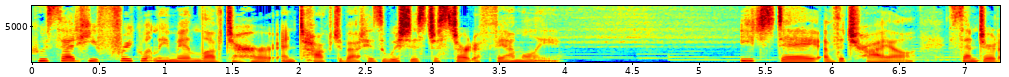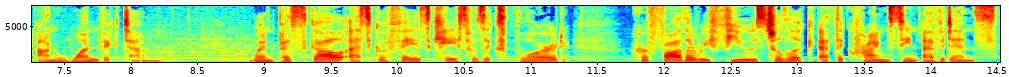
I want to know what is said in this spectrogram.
who said he frequently made love to her and talked about his wishes to start a family. Each day of the trial centered on one victim. When Pascal Escoffet's case was explored, her father refused to look at the crime scene evidence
